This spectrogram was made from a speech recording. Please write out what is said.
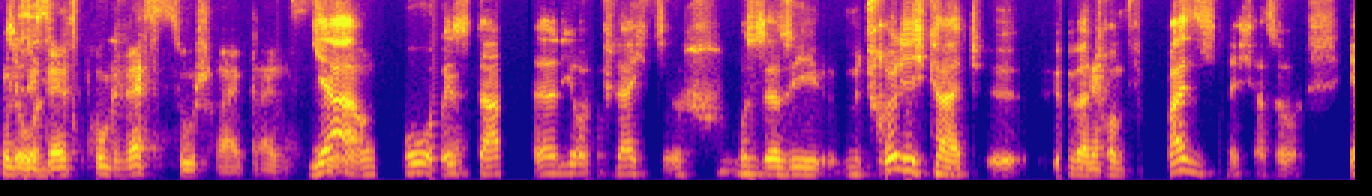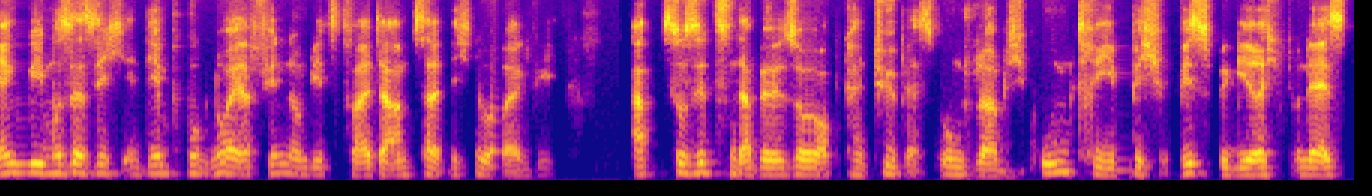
Und so, sich selbst Progress zuschreibt. Als ja, und wo ist dann äh, die, vielleicht äh, muss er sie mit Fröhlichkeit äh, übertrumpfen. Ja. Ich weiß es nicht. Also irgendwie muss er sich in dem Punkt neu erfinden, um die zweite Amtszeit nicht nur irgendwie abzusitzen. Da ist er überhaupt kein Typ. Er ist unglaublich umtriebig, wissbegierig und er ist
